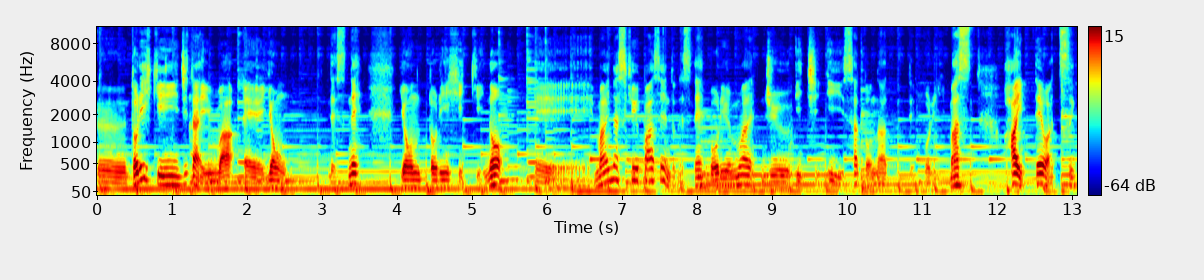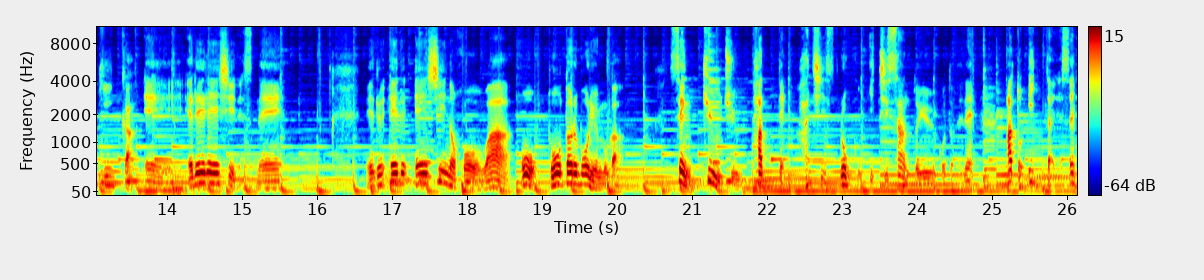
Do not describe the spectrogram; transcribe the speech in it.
ル、う取引自体は、えー4ですね。4取引の、えーマイナス9%ですね。ボリュームは11イーサとなっております。はい。では次が、えー LLAC ですね。LLAC の方は、おトータルボリュームが1098.8613ということでね、あと1体ですね。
